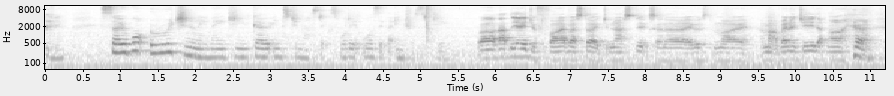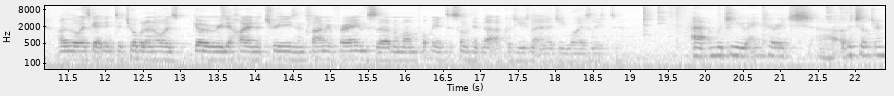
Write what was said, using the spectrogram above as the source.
Okay. So, what originally made you go into gymnastics? What it was it that interested you? Well, at the age of five, I started gymnastics, and uh, it was my amount of energy that my I was always getting into trouble and always go really high in the trees and climbing frames. So my mum put me into something that I could use my energy wisely. To. Uh, and would you encourage uh, other children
